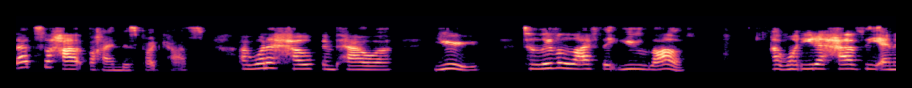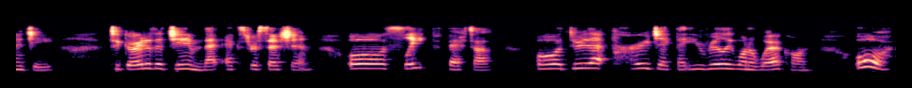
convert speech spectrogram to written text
that's the heart behind this podcast. I want to help empower you to live a life that you love. I want you to have the energy to go to the gym that extra session or sleep better or do that project that you really want to work on, or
